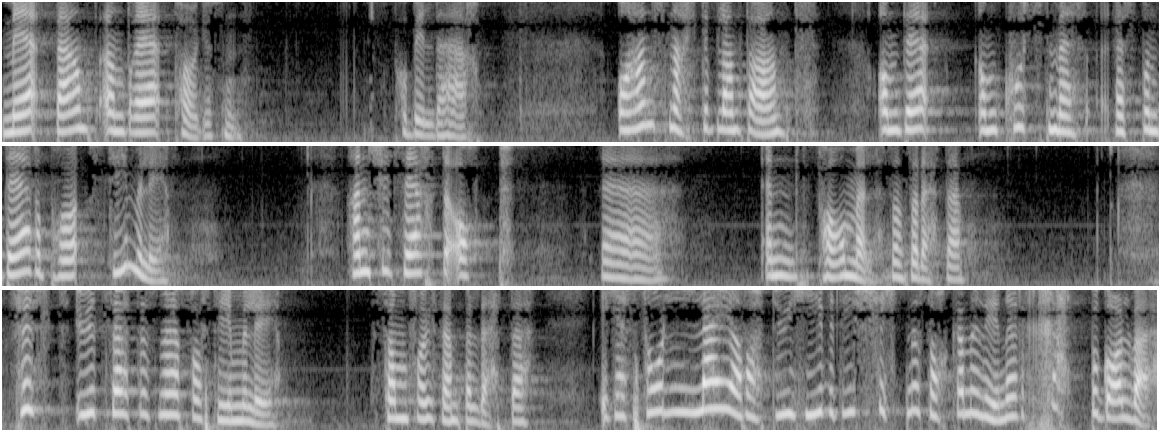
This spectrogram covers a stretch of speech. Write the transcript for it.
med Bernt André Torgussen på bildet her. Og han snakket bl.a. Om, om hvordan vi responderer på stimuli. Han skisserte opp eh, en formel sånn som dette. Først utsettes vi for stimuli, som f.eks. dette. Jeg er så lei av at du hiver de skitne sokkene dine rett på gulvet.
